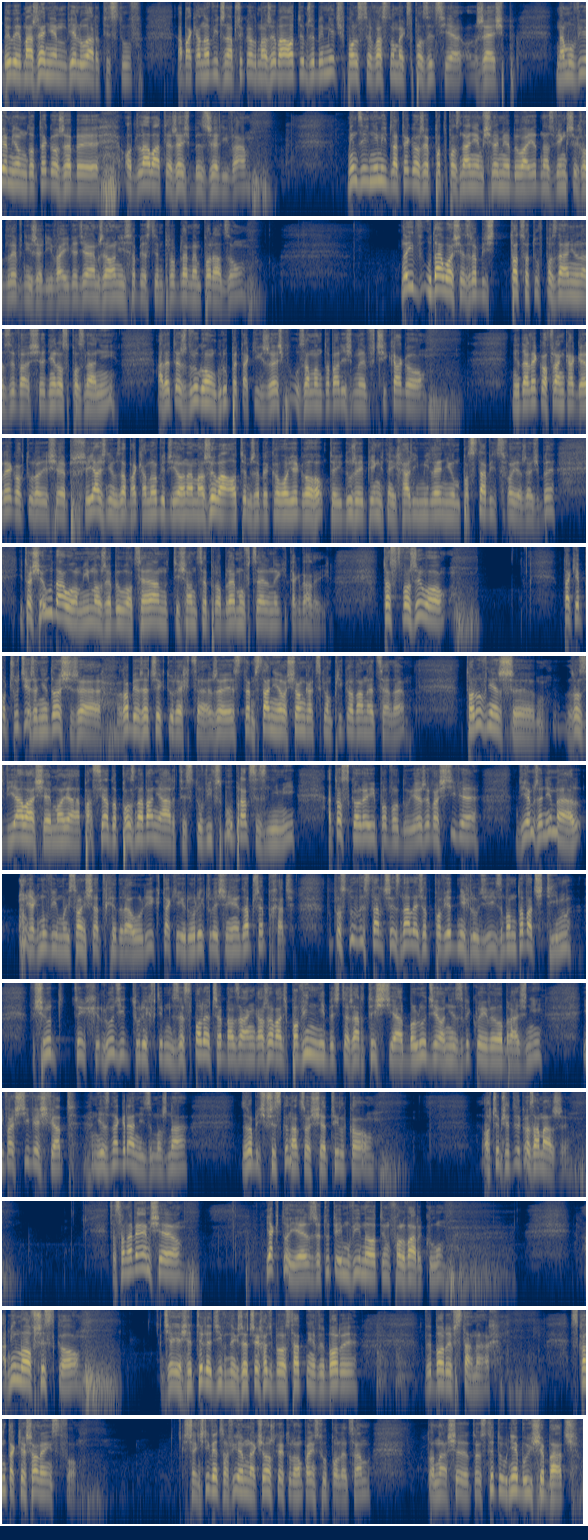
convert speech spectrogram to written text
były marzeniem wielu artystów. A Bakanowicz na przykład marzyła o tym, żeby mieć w Polsce własną ekspozycję rzeźb. Namówiłem ją do tego, żeby odlała te rzeźby z żeliwa. Między innymi dlatego, że pod Poznaniem Śremie była jedna z większych odlewni żeliwa i wiedziałem, że oni sobie z tym problemem poradzą. No i udało się zrobić to, co tu w Poznaniu nazywa się nierozpoznani, ale też drugą grupę takich rzeźb zamontowaliśmy w Chicago, niedaleko Franka Gerego, który się przyjaźnił za Bakanowicz i ona marzyła o tym, żeby koło jego tej dużej, pięknej hali Millennium postawić swoje rzeźby. I to się udało, mimo że był ocean, tysiące problemów celnych i tak dalej. To stworzyło takie poczucie, że nie dość, że robię rzeczy, które chcę, że jestem w stanie osiągać skomplikowane cele, to również e, rozwijała się moja pasja do poznawania artystów i współpracy z nimi, a to z kolei powoduje, że właściwie wiem, że nie ma jak mówi mój sąsiad hydraulik, takiej rury, której się nie da przepchać. Po prostu wystarczy znaleźć odpowiednich ludzi zmontować team. Wśród tych ludzi, których w tym zespole trzeba zaangażować, powinni być też artyści albo ludzie o niezwykłej wyobraźni. I właściwie świat nie zna granic. Można zrobić wszystko, na co się tylko, o czym się tylko zamarzy. Zastanawiałem się, jak to jest, że tutaj mówimy o tym folwarku, a mimo wszystko dzieje się tyle dziwnych rzeczy, choćby ostatnie wybory, wybory w Stanach. Skąd takie szaleństwo? Szczęśliwie trafiłem na książkę, którą Państwu polecam. To, na się, to jest tytuł Nie bój się bać.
